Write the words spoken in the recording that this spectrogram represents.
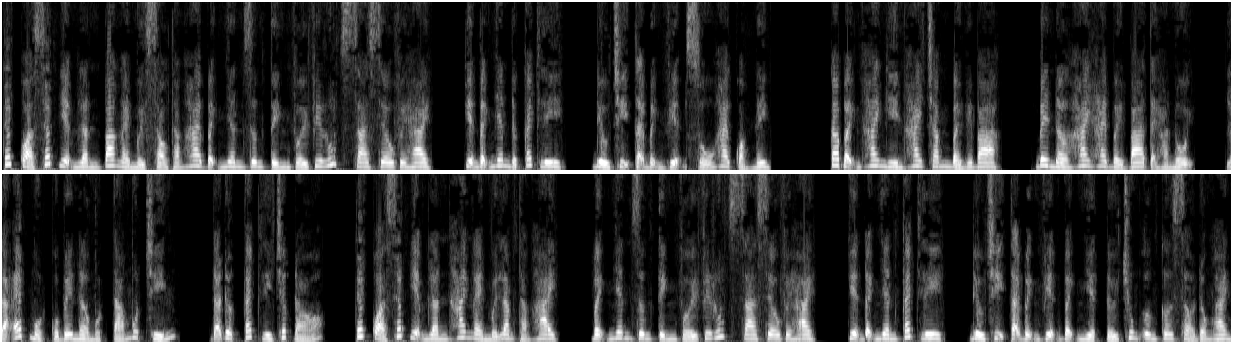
Kết quả xét nghiệm lần 3 ngày 16 tháng 2 bệnh nhân dương tính với virus SARS-CoV-2, hiện bệnh nhân được cách ly, điều trị tại bệnh viện số 2 Quảng Ninh. Ca bệnh 2273, BN2273 tại Hà Nội là F1 của BN1819, đã được cách ly trước đó. Kết quả xét nghiệm lần 2 ngày 15 tháng 2, bệnh nhân dương tính với virus SARS-CoV-2, hiện bệnh nhân cách ly, điều trị tại Bệnh viện Bệnh nhiệt đới Trung ương cơ sở Đông Anh.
